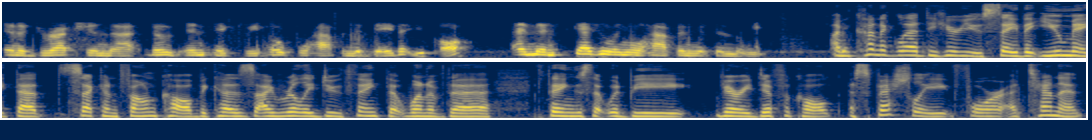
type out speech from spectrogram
in a direction that those intakes we hope will happen the day that you call, and then scheduling will happen within the week. I'm kind of glad to hear you say that you make that second phone call because I really do think that one of the things that would be very difficult, especially for a tenant,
